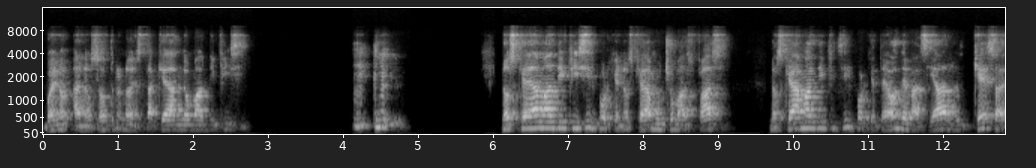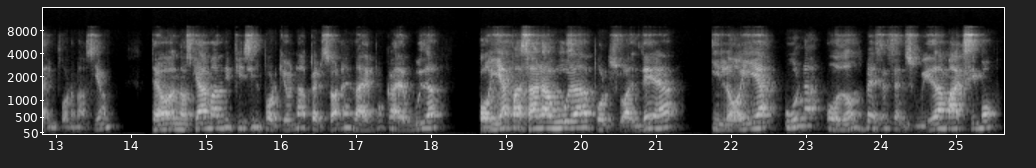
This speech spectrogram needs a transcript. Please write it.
bueno, a nosotros nos está quedando más difícil. Nos queda más difícil porque nos queda mucho más fácil nos queda más difícil porque tenemos demasiada riqueza de información. Tenemos, nos queda más difícil porque una persona en la época de Buda oía pasar a Buda por su aldea y lo oía una o dos veces en su vida máximo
